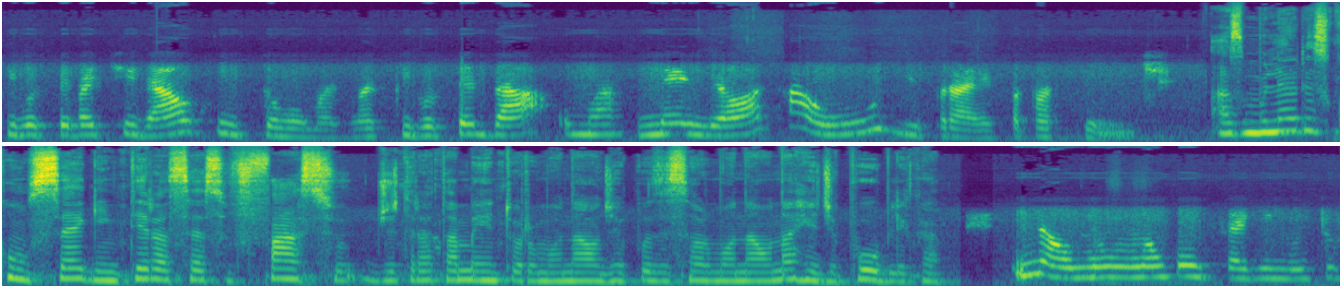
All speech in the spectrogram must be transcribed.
que você vai tirar os sintomas, mas que você dá uma melhor saúde para essa paciente. As mulheres conseguem ter acesso fácil de tratamento hormonal, de reposição hormonal na rede pública? Não, não, não conseguem muito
